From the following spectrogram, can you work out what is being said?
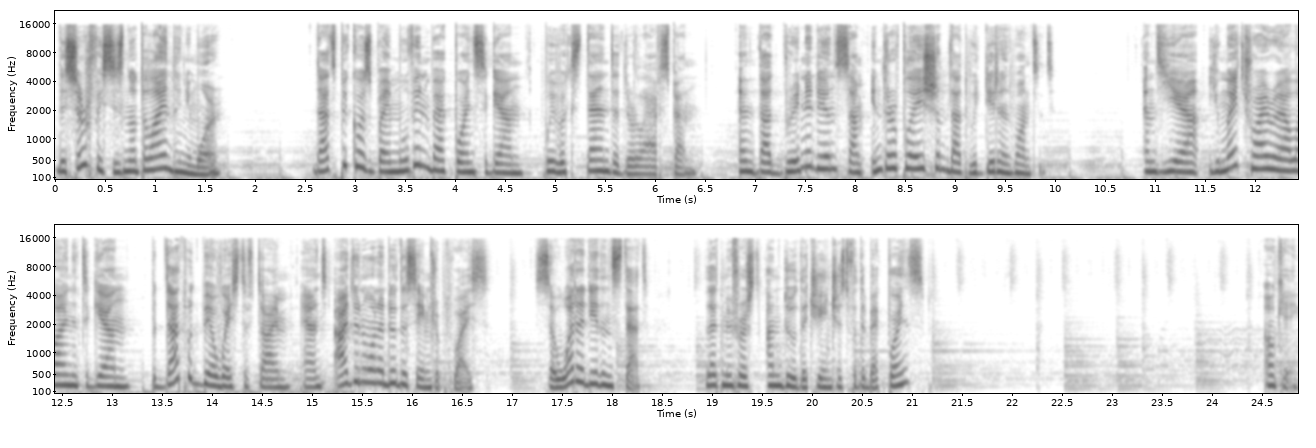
The surface is not aligned anymore. That's because by moving back points again, we've extended their lifespan, and that bringing in some interpolation that we didn't want it. And yeah, you may try realign it again, but that would be a waste of time, and I didn't want to do the same job twice. So what I did instead? Let me first undo the changes for the back points. Okay,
